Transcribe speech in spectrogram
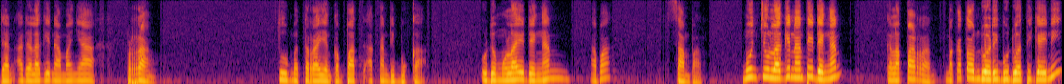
dan ada lagi namanya perang. Itu meterai yang keempat akan dibuka. Udah mulai dengan apa? Sampar. Muncul lagi nanti dengan kelaparan. Maka tahun 2023 ini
